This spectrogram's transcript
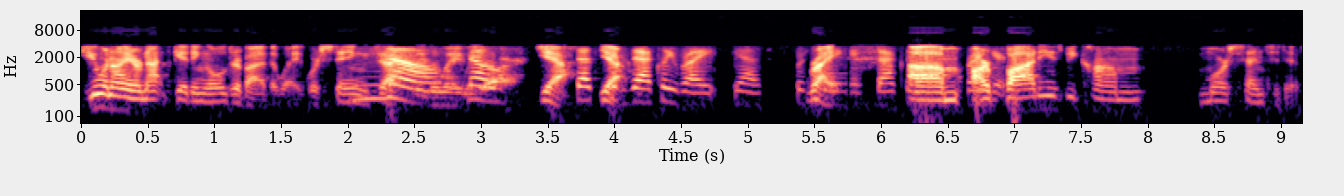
you and I are not getting older, by the way. We're staying exactly no, the way we no, are. Yeah, That's yeah. exactly right. Yes, we're Right. saying exactly Um, right our here. bodies become more sensitive.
